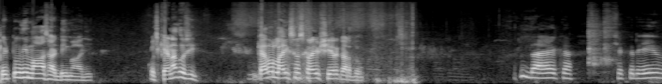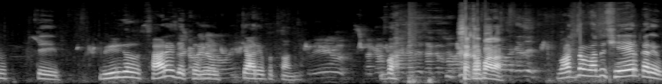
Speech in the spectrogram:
ਬਿੱਟੂ ਦੀ ਮਾਂ ਸਾਡੀ ਮਾਂ ਜੀ। ਕੁਝ ਕਹਿਣਾ ਤੁਸੀਂ? ਕਹਿ ਦਿਓ ਲਾਈਕ ਸਬਸਕ੍ਰਾਈਬ ਸ਼ੇਅਰ ਕਰ ਦਿਓ ਲਾਇਕ ਸ਼ਕਰੇਵ ਤੇ ਵੀਡੀਓ ਸਾਰੇ ਦੇਖੋ ਮੇਰੇ ਚਾਰੇ ਪੁੱਤਾਂ ਦੀ। ਸ਼ੱਕਰਪਾਰਾ। ਵੱਧ ਤੋਂ ਵੱਧ ਸ਼ੇਅਰ ਕਰਿਓ।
